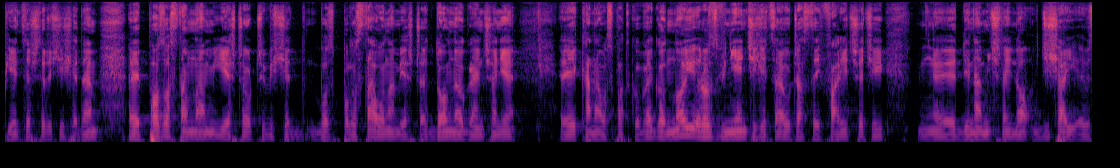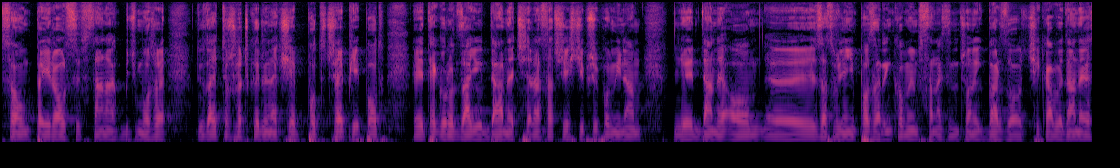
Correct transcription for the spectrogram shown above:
547 e, pozostał nam jeszcze oczywiście, bo pozostało nam jeszcze dolne ograniczenie kanału spadkowego, no i rozwinięcie się cały czas tej fali trzeciej dynamicznej. No, dzisiaj są payrollsy w Stanach, być może tutaj troszeczkę rynek się podczepie pod e, tego rodzaju dane. 1430 przypominam, e, dane o e, zatrudnieniu pozarynkowym w Stanach Zjednoczonych, bardzo ciekawe dane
